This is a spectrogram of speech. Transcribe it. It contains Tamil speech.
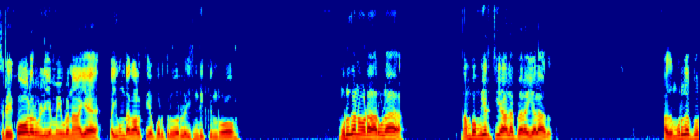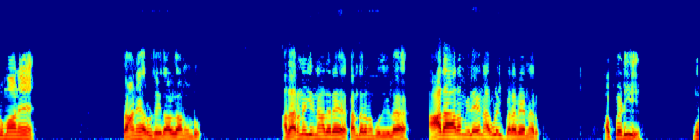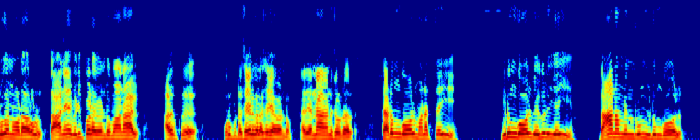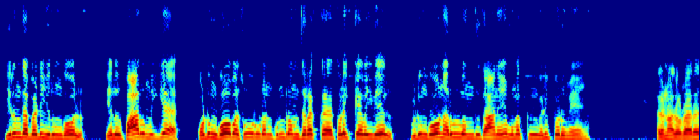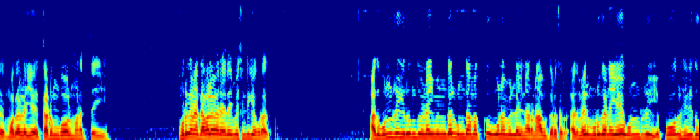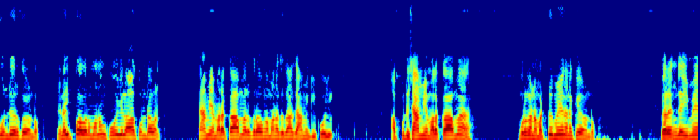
ஸ்ரீ கோளர்வள்ளியம்மை உடனாய வைகுந்த காலத்தியப்பர் திருவருளை சிந்திக்கின்றோம். முருகனோட அருளை நம்ம முயற்சியால் பெற இயலாது. அது முருகப்பெருமானே தானே அருள் செய்தால்தான் உண்டு. அது அருணகிரிநாதரே கந்தர் அனுபூதியில் ஆதாரம் இலேன் அருளை பெறவேனர் அப்படி முருகனோட அருள் தானே வெளிப்பட வேண்டுமானால் அதற்கு குறிப்பிட்ட செயல்களை செய்ய வேண்டும். அது என்னன்னு சொல்கிறார் தடுங்கோல் மனத்தை விடுங்கோல் வெகுளியை தானம் என்றும் விடுங்கோல் இருந்தபடி இருங்கோல் எழு பாரு முய்ய கொடுங்கோப சூருடன் குன்றம் திறக்க துளைக்க வைவேல் விடுங்கோன் அருள் வந்து தானே உமக்கு வெளிப்படுமே. அது என்ன சொல்கிறாரு முதல்லையே தடுங்கோல் மனத்தை முருகனை தவிர வேறு எதையுமே சிந்திக்கக்கூடாது அது ஒன்று இருந்து நினைமின்கள் உந்தமக்கு ஊனமில்லைனார் நாவுக்கரசர். அதுமாரி முருகனையே ஒன்று எப்போதும் சிந்தித்து கொண்டே இருக்க வேண்டும். நினைப்பவர் மனம் கோயிலாக கொண்டவன். சாமியை மறக்காமல் இருக்கிறவங்க மனசு தான் சாமிக்கு கோயில். அப்படி சாமியை மறக்காமல் முருகனை மட்டுமே நினைக்க வேண்டும். வேறு எங்கேயுமே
